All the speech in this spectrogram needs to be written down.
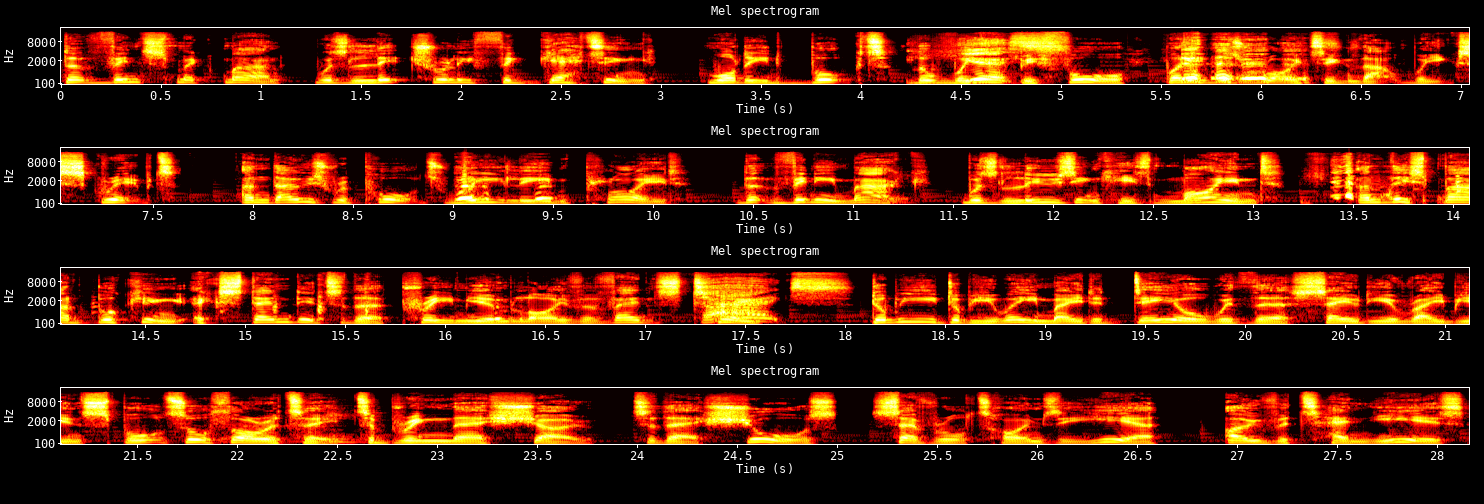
that Vince McMahon was literally forgetting what he'd booked the week Yes. before when he was writing that week's script. And those reports really implied that Vinnie Mac was losing his mind. And this bad booking extended to the premium live events too. Facts. WWE made a deal with the Saudi Arabian Sports Authority mm. to bring their show to their shores several times a year over 10 years,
